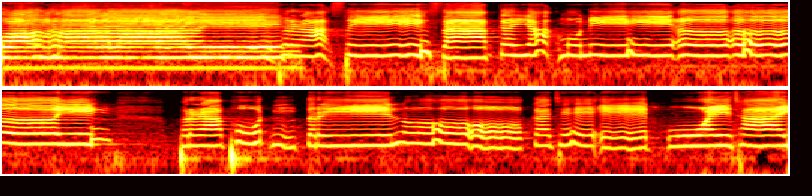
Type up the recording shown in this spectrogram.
วงมาลัยพระศรี สากยมุนีเอ่ยพระพุทธตรีโลกเชษอวยชัย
